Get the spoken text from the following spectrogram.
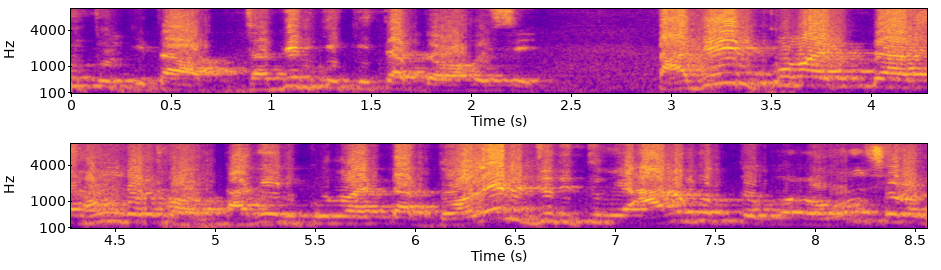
উতুল কিতাব। যাদেরকে কিতাব দেওয়া হয়েছে, তাদের কোন একটা সংগঠন, তাদের কোন একটা দলের যদি তুমি আনুগত্য করো, অনুসরণ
